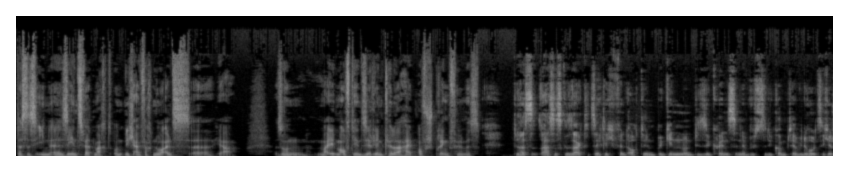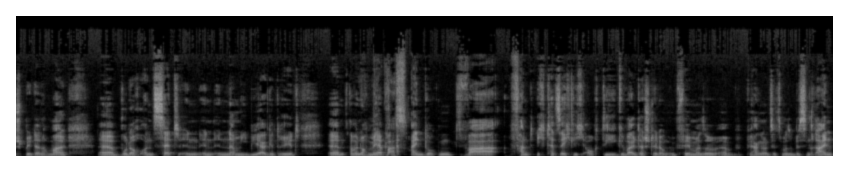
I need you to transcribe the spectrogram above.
dass es ihn äh, sehenswert macht und nicht einfach nur als äh, ja so ein mal eben auf den Serienkiller-Hype aufspringen Film ist. Du hast, hast es gesagt, tatsächlich, ich finde auch den Beginn und die Sequenz in der Wüste, die kommt, ja, wiederholt sich ja später nochmal, äh, wurde auch on set in, in, in Namibia gedreht. Ähm, aber noch mehr beeindruckend war, fand ich tatsächlich auch die Gewaltdarstellung im Film. Also äh, wir hangen uns jetzt mal so ein bisschen rein.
